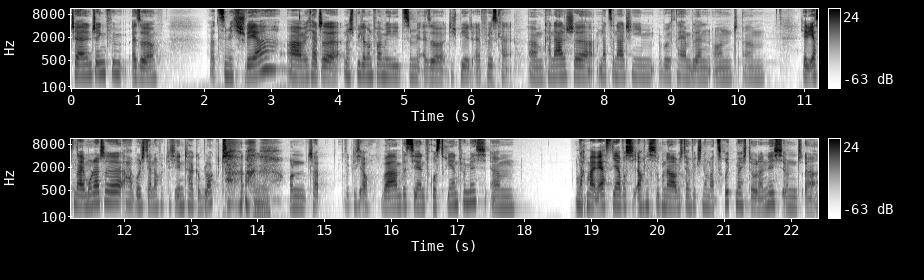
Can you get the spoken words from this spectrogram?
challenging für, also war ziemlich schwer. Ähm, ich hatte eine Spielerin von mir, die ziemlich, also die spielt für das kan ähm, kanadische Nationalteam, Ruth Hamblin und ähm, ja, die ersten drei Monate wurde ich dann auch wirklich jeden Tag geblockt mhm. und hab wirklich auch war ein bisschen frustrierend für mich. Ähm, nach meinem ersten Jahr wusste ich auch nicht so genau, ob ich dann wirklich nochmal zurück möchte oder nicht und äh,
